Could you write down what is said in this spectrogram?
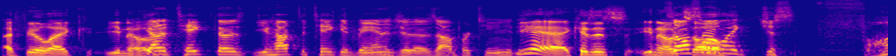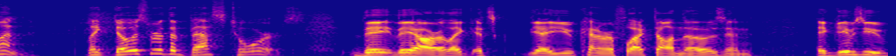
I feel like you know, You got to take those. You have to take advantage of those opportunities. yeah, because it's you know, it's, it's, also all like just fun. Like those were the best tours. they they are like it's yeah, you kind of reflect on those, and it gives you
